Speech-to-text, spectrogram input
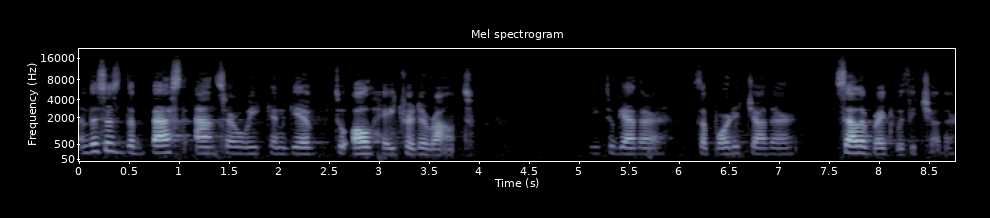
And this is the best answer we can give to all hatred around. Be together, support each other, celebrate with each other.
